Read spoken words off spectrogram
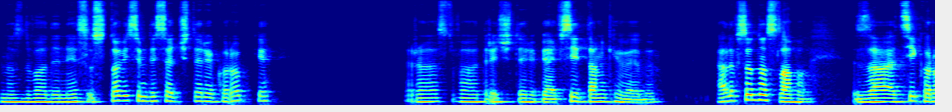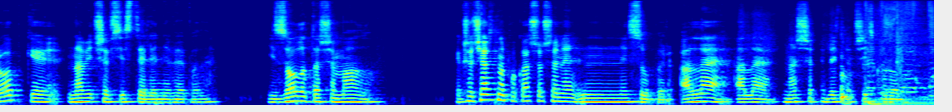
У нас два Денису. 184 коробки. Раз, два, три, чотири, п'ять. Всі танки вибив. Але все одно слабо. За ці коробки навіть ще всі стилі не випали. І золота ще мало. Якщо чесно, поки що ще не, не супер. Але, але, ще 56 коробок.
